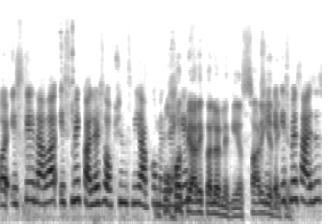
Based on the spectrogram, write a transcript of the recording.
और इसके अलावा इसमें कलर्स ऑप्शंस भी आपको मिल बहुत प्यारे कलर लगे हैं सारे ये इसमें साइजेस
